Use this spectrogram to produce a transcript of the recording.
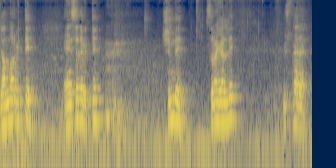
Yanlar bitti. Ense de bitti. Şimdi sıra geldi üstlere.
